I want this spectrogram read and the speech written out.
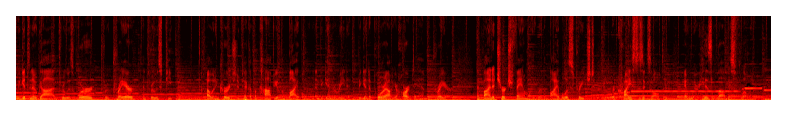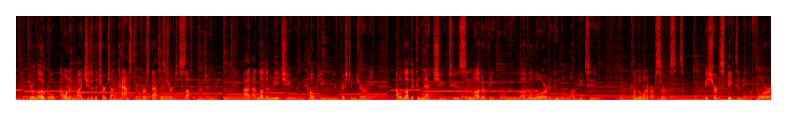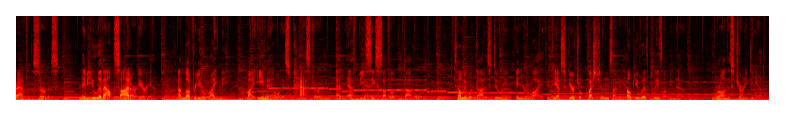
We get to know God through His Word, through prayer, and through His people. I would encourage you to pick up a copy of the Bible and begin to read it. Begin to pour out your heart to Him in prayer. And find a church family where the Bible is preached, where Christ is exalted, and where His love is flowing. If you're local, I want to invite you to the church I pastor, First Baptist Church of Suffolk, Virginia. I'd love to meet you and help you in your Christian journey. I would love to connect you to some other people who love the Lord and who would love you to Come to one of our services. Be sure to speak to me before or after the service. Maybe you live outside our area. I'd love for you to write me. My email is pastor at fbcsuffolk.org. Tell me what God is doing in your life. If you have spiritual questions I can help you with, please let me know. We're on this journey together.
